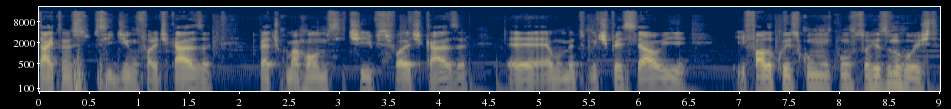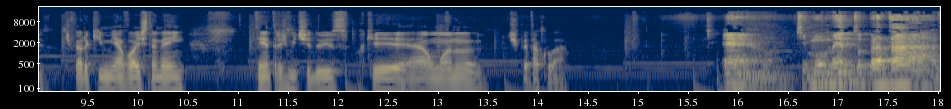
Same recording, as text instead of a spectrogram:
Titans cedinho fora de casa, Patrick Mahomes e Chiefs fora de casa é, é um momento muito especial e, e falo com isso com, com um sorriso no rosto. Espero que minha voz também tenha transmitido isso, porque é um ano espetacular. É, que momento para tá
